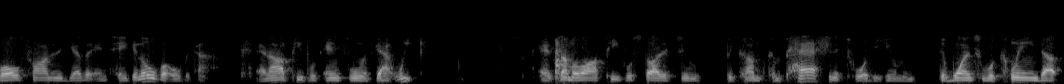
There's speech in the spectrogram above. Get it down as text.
Voltroning together, and taking over over time. And our people's influence got weak. And some of our people started to become compassionate toward the humans, the ones who were cleaned up,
